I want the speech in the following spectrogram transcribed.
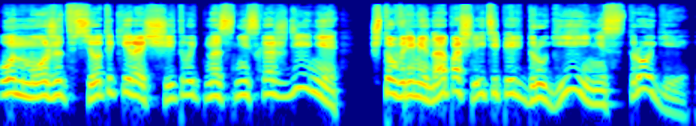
он может все-таки рассчитывать на снисхождение, что времена пошли теперь другие, не строгие.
